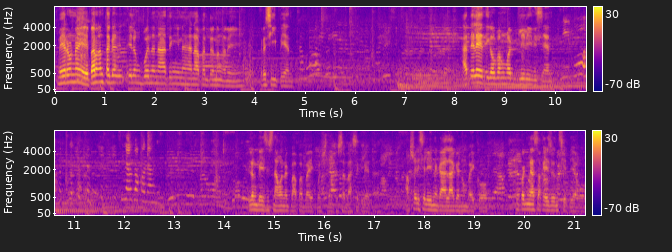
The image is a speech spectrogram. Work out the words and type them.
Meron na eh. Parang ang tagal, ilang buwan na nating hinahanapan to ng ano eh, recipient. Ate Len, ikaw bang maglilinis niyan? Hindi po. Sinama ko lang. Ilang beses na ako nagpapabike wash dito sa Basikleta. Actually, sila yung nag-aalaga ng bike ko kapag nasa Quezon City ako.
